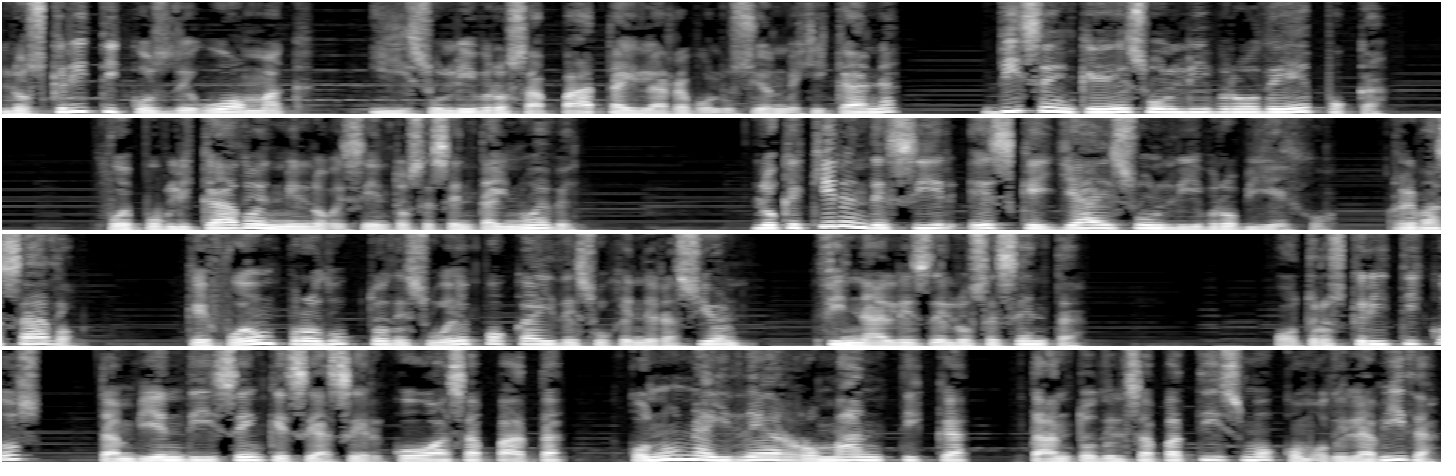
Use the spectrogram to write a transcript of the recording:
Los críticos de Womack y su libro Zapata y la Revolución Mexicana dicen que es un libro de época, fue publicado en 1969. Lo que quieren decir es que ya es un libro viejo, rebasado, que fue un producto de su época y de su generación, finales de los 60. Otros críticos también dicen que se acercó a Zapata con una idea romántica tanto del zapatismo como de la vida,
